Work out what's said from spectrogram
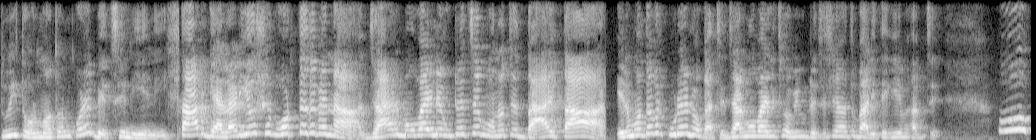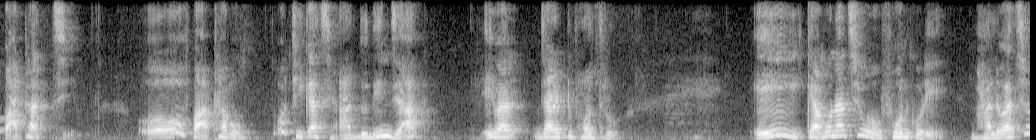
তুই তোর মতন করে বেছে নিয়ে নিস। তার গ্যালারিও সে ভরতে দেবে না। যার মোবাইলে উঠেছে, মনে হচ্ছে দায় তার। এর মধ্যে আবার কুড়ে লোক আছে, যার মোবাইলে ছবি উঠেছে, সে হয়তো বাড়িতে গিয়ে ভাবছে, ও, পাঠাচ্ছি। ও, পাঠাবো। ও, ঠিক আছে, আর দুদিন যাক। এবার যারা একটু ভদ্র। এই, কেমন আছো? ফোন করে। ভালো আছো?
